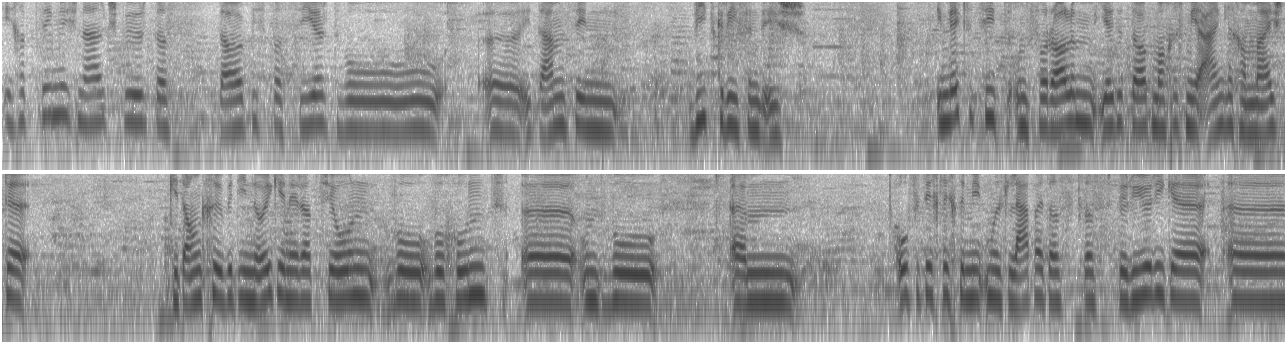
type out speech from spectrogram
Ich habe ziemlich schnell gespürt, dass da etwas passiert, wo äh, in dem Sinn weitgreifend ist. In letzter Zeit und vor allem jeden Tag mache ich mir eigentlich am meisten Gedanken über die neue Generation, wo, wo kommt äh, und wo ähm, offensichtlich damit muss leben, dass, dass Berührungen äh,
